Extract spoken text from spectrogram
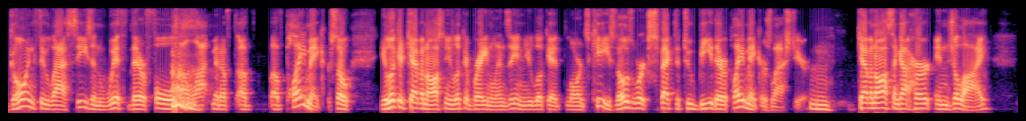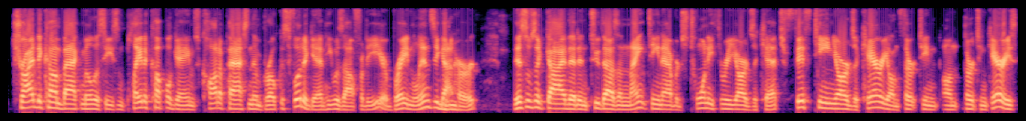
going through last season with their full allotment of, of of playmakers. So you look at Kevin Austin, you look at Braden Lenzy, and you look at Lawrence Keys. Those were expected to be their playmakers last year. Mhm. Kevin Austin got hurt in July, tried to come back middle of the season, played a couple games, caught a pass, and then broke his foot again. He was out for the year. Braden Lenzy got mm-hmm. hurt. This was a guy that in 2019 averaged 23 yards a catch, 15 yards a carry on 13 on 13 carries.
